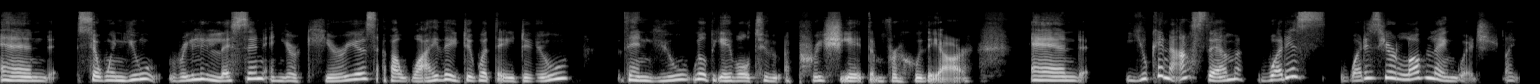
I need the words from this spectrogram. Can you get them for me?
And so when you really listen and you're curious about why they do what they do, then you will be able to appreciate them for who they are. And you can ask them, what is what is your love language? Like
